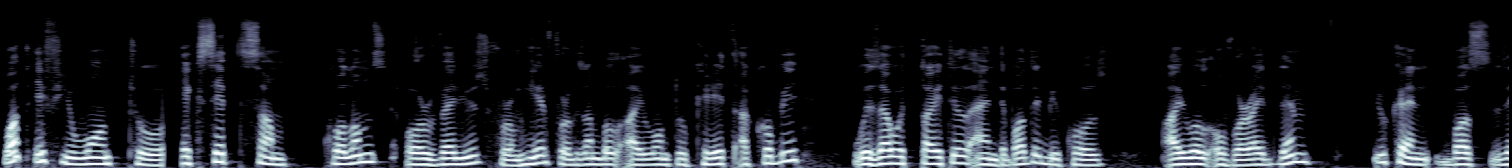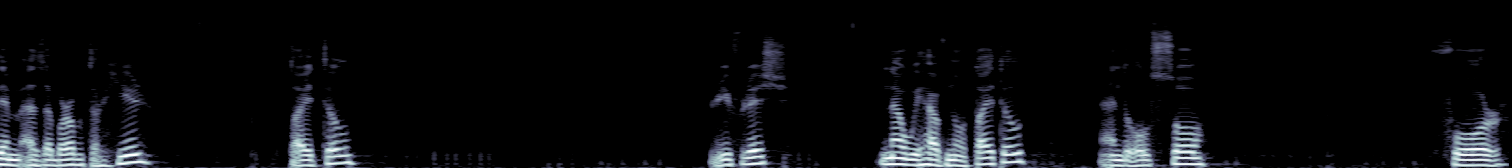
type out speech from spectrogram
What if you want to accept some columns or values from here. For example I want to create a copy without title and body because I will override them. You can pass them as a parameter here. Title. Refresh. Now we have no title. And also for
